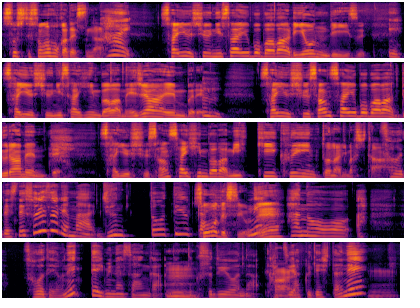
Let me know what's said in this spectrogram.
そしてその他ですが、はい。最優秀2歳ボバはリオンディーズ。え最優秀2歳牝馬はメジャーエンブレム、うん。最優秀3歳ボバはドゥラメンテ、最優秀3歳牝馬はミッキークイーンとなりました。そうですね。それぞれまあ順当っていうかそうですよね。あのあそうだよねって皆さんが納得するような活躍でしたね。うん。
